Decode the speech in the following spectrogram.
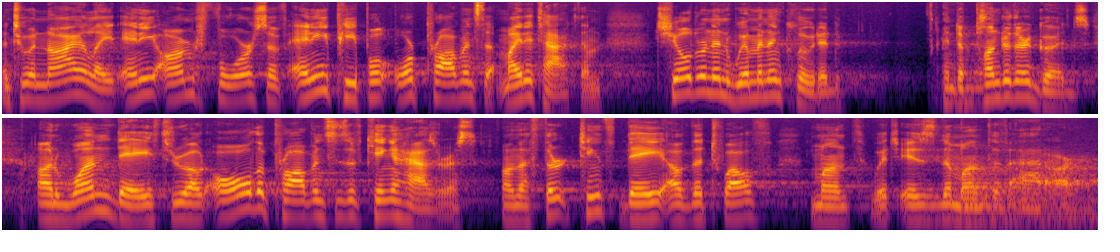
and to annihilate any armed force of any people or province that might attack them children and women included, and to plunder their goods on one day throughout all the provinces of King Ahasuerus on the 13th day of the 12th month, which is the month of Adar.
